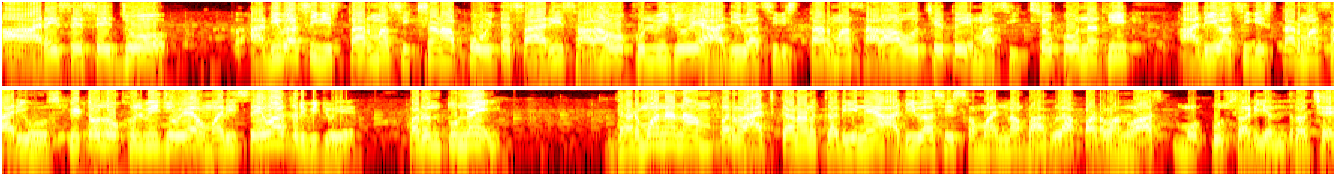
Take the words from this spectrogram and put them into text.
આ આરએસએસે જો આદિવાસી વિસ્તારમાં શિક્ષણ આપવું હોય તો સારી શાળાઓ ખોલવી જોઈએ. આદિવાસી વિસ્તારમાં શાળાઓ છે તો એમાં શિક્ષકો નથી. આદિવાસી વિસ્તારમાં સારી હોસ્પિટલો ખોલવી જોઈએ. અમારી સેવા કરવી જોઈએ. પરંતુ નહીં. ધર્મના નામ પર રાજકારણ કરીને આદિવાસી સમાજમાં ભાગલા પાડવાનું આ મોટું ષડયંત્ર છે.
